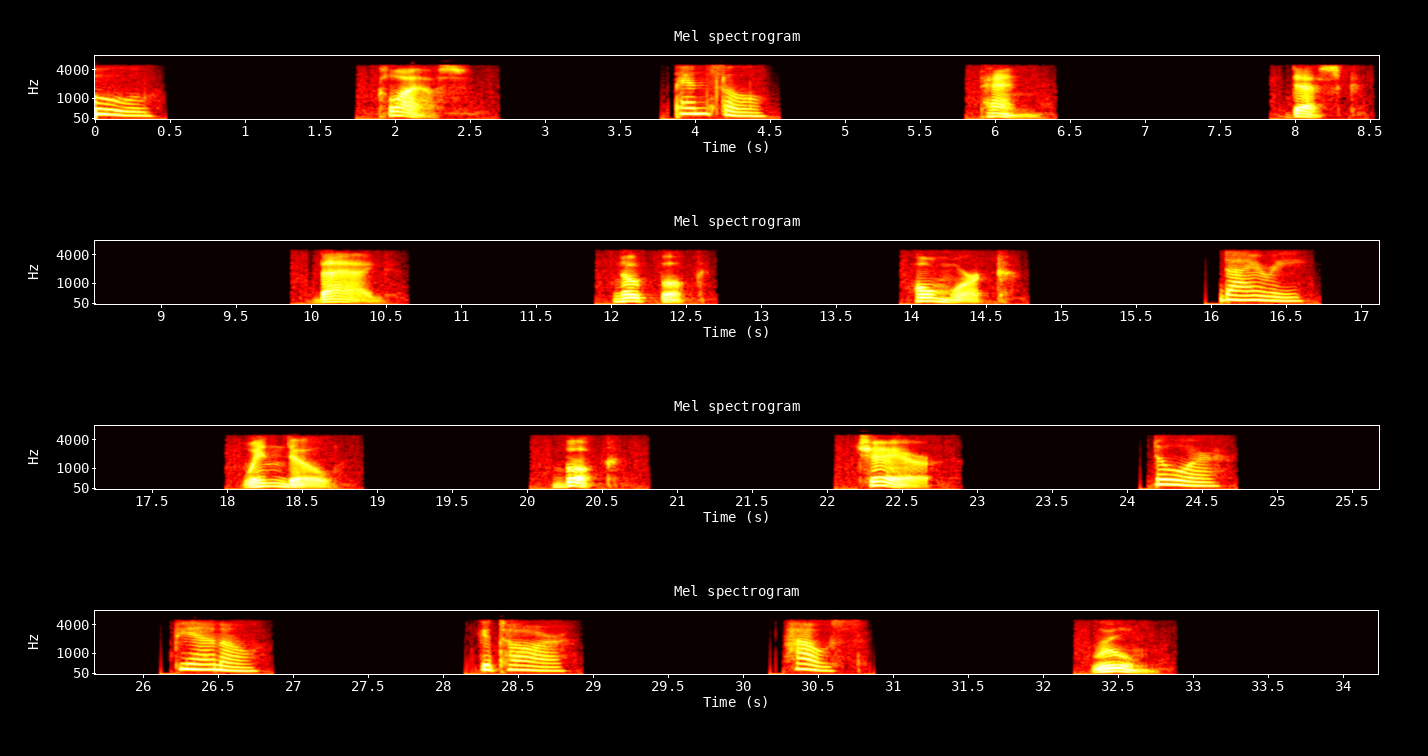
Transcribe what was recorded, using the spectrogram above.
school, class, pencil, pen, desk, bag, notebook, homework, diary, window, book, chair, door, piano, guitar, house, room,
